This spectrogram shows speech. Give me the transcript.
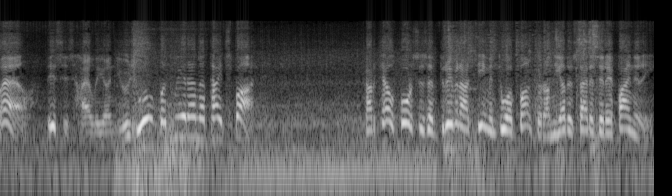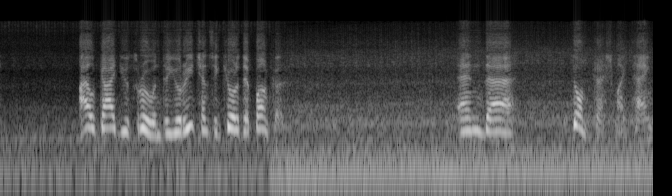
Well, this is highly unusual, but we're in a tight spot. Cartel forces have driven our team into a bunker on the other side of the refinery. I'll guide you through until you reach and secure the bunker. And, uh, don't crash my tank.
